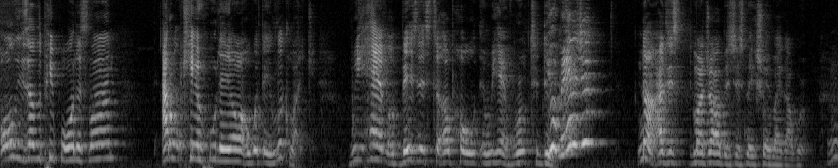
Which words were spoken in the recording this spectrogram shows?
all these other people on this line, I don't care who they are or what they look like. We have a business to uphold and we have work to do. You a manager? No, I just my job is just make sure everybody got work. Mm.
